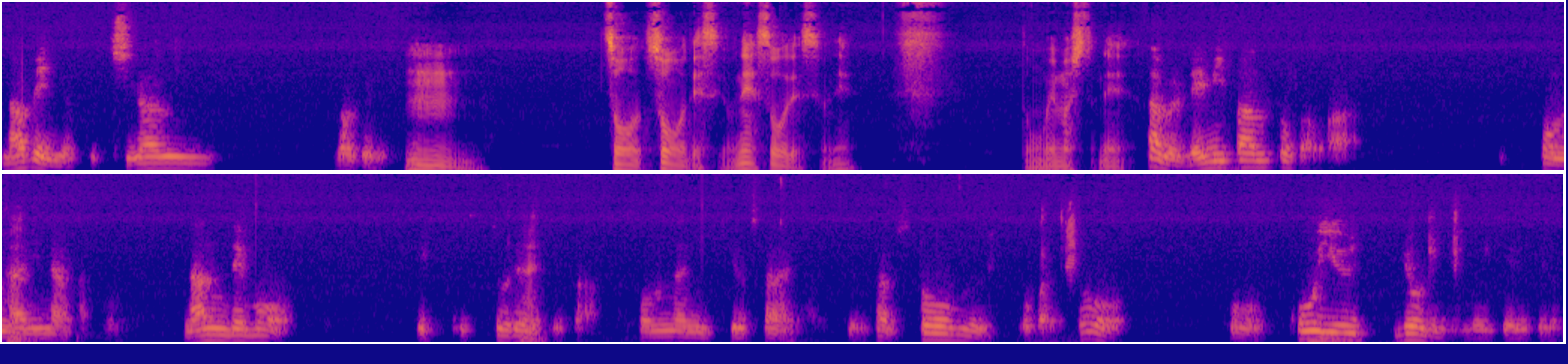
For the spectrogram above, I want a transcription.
鍋によって違うわけです。うん。そう、そうですよね、そうですよね。と思いましたね。多分レミパンとかは、そんなになんか、何でも、適当でもというか、そんなに気をつかないんですけど、多分ストーブとかだと、こう、こういう料理に向いてるけど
